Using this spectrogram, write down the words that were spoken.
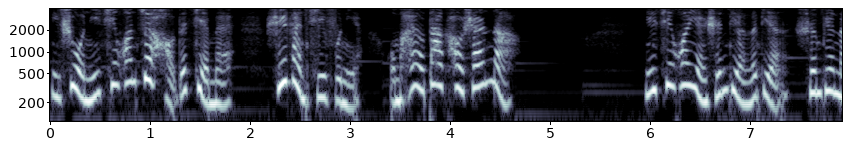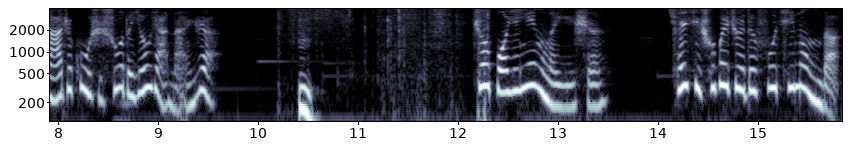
你是我倪清欢最好的姐妹，谁敢欺负你？我们还有大靠山呢。倪清欢眼神点了点身边拿着故事书的优雅男人。嗯。周伯言应了一声，全喜初被这对夫妻弄得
